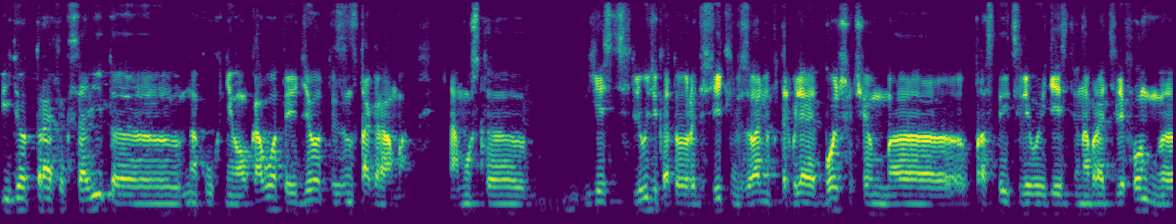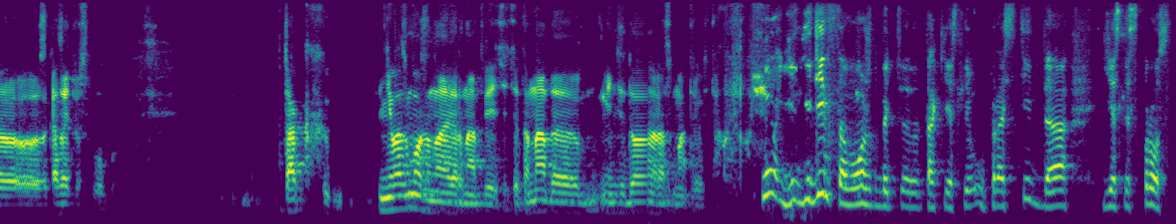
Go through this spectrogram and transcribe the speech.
идет трафик с Авито на кухне, а у кого-то идет из Инстаграма, потому что есть люди, которые действительно визуально потребляют больше, чем э, простые целевые действия, набрать телефон, э, заказать услугу. Так невозможно, наверное, ответить. Это надо индивидуально рассматривать такой случай. Ну, единственное, может быть, э, так, если упростить, да, если спрос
